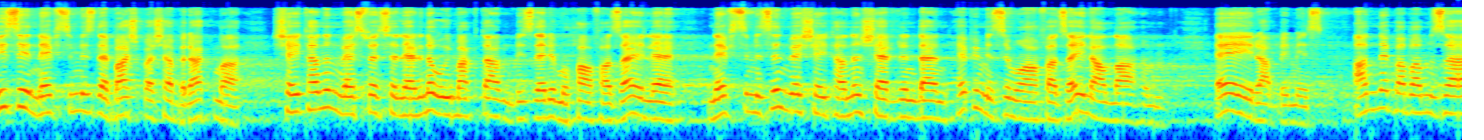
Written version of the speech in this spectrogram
Bizi nefsimizle baş başa bırakma. Şeytanın vesveselerine uymaktan bizleri muhafaza eyle. Nefsimizin ve şeytanın şerrinden hepimizi muhafaza eyle Allah'ım. Ey Rabbimiz! Anne babamıza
